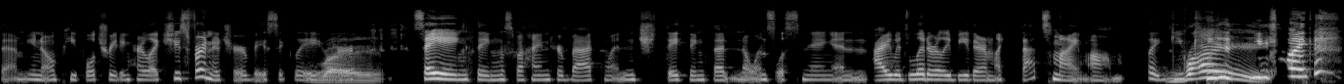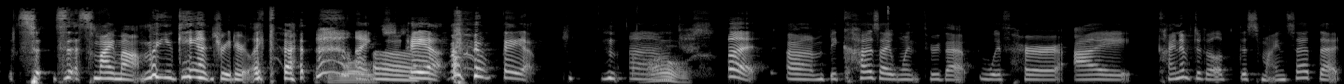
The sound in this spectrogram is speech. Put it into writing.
them you know people treating her like she's furniture basically or saying things behind her back when they think that no one's listening and i would literally be there. I'm like that's my mom like you can't you, like that's my mom you can't treat her like that like Uh. pay up pay up um, Gross. but um, because I went through that with her, I kind of developed this mindset that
